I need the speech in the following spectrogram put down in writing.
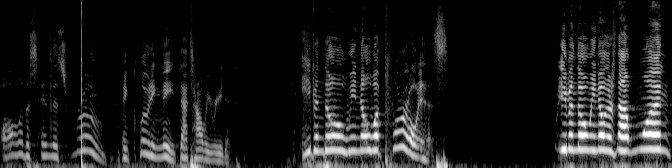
all of us in this room, including me, that's how we read it. Even though we know what plural is. Even though we know there's not one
